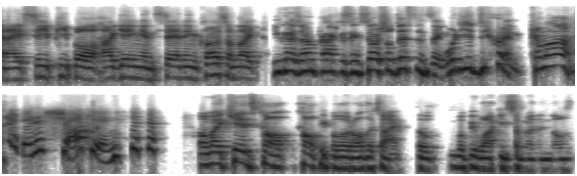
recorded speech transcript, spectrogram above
and I see people hugging and standing close, I'm like, you guys aren't practicing social distancing. What are you doing? Come on. It is shocking. oh, my kids call call people out all the time. They'll we'll be walking somewhere and they'll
